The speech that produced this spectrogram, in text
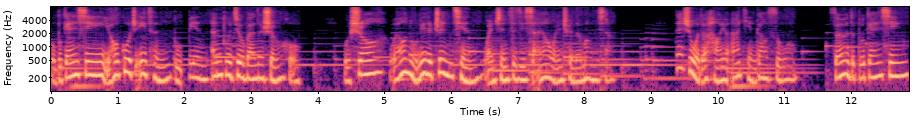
我不甘心以后过着一层不变、按部就班的生活，我说我要努力的挣钱，完成自己想要完成的梦想。但是我的好友阿田告诉我，所有的不甘心，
